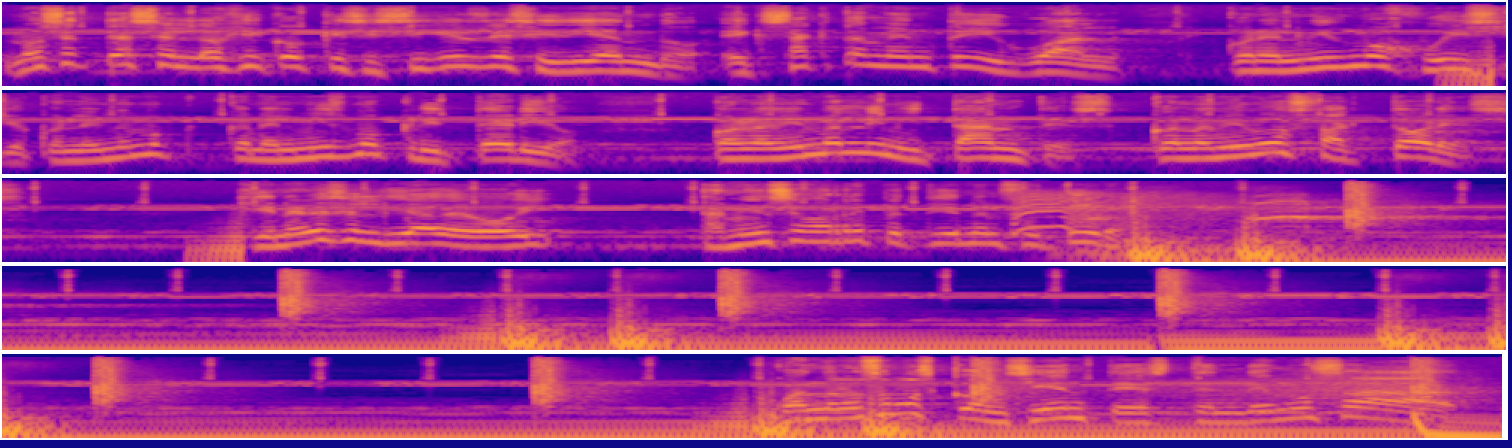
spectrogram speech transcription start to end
¿no se te hace lógico que si sigues decidiendo exactamente igual, con el mismo juicio, con el mismo, con el mismo criterio, con las mismas limitantes, con los mismos factores, quien eres el día de hoy también se va a repetir en el futuro? Cuando no somos conscientes tendemos a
